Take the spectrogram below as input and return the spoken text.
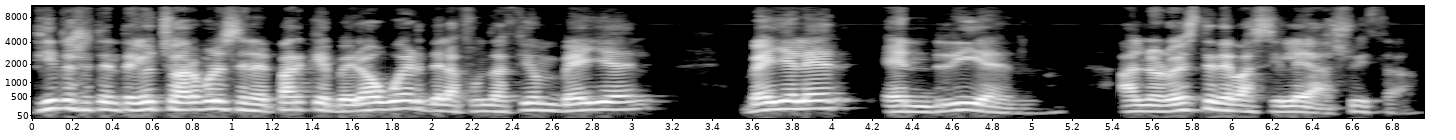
178 árboles en el Parque Berower de la Fundación Beyeler en Rien, al noroeste de Basilea, Suiza.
